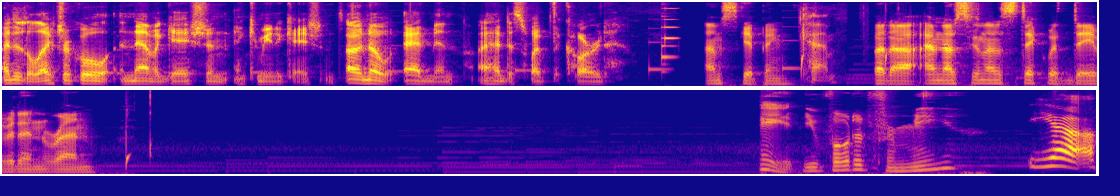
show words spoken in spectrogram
I did electrical and navigation and communications. Oh no, admin. I had to swipe the card. I'm skipping, Okay. but uh, I'm just gonna stick with David and Ren. Hey, you voted for me? Yeah.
